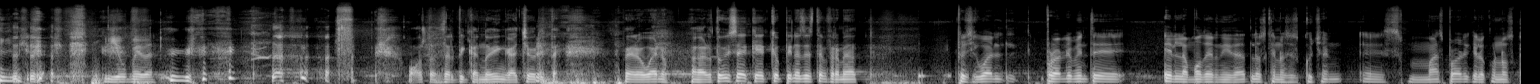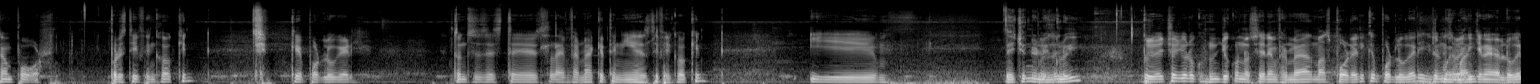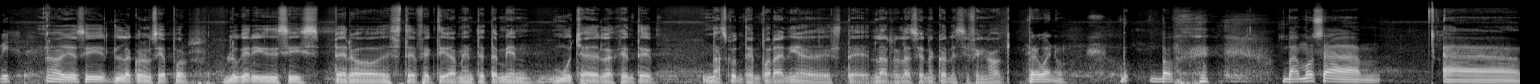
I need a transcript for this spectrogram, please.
y húmeda. Oh, están salpicando bien gacho ahorita. Pero bueno, a ver, tú dices, ¿qué, qué opinas de esta enfermedad? Pues igual, probablemente en la modernidad los que nos escuchan es más probable que lo conozcan por, por Stephen Hawking que por Lugeri. Entonces, este es la enfermedad que tenía Stephen Hawking. Y De hecho, ni lo Pues, incluí. pues de hecho yo, lo, yo conocí la enfermedad más por él que por Lugeri. Yo no Muy sabía mal. ni quién era Lugeri. No, yo sí la conocía por Lugeri disease, pero este efectivamente también mucha de la gente más contemporánea este, la relaciona con Stephen Hawking. Pero bueno, va- vamos a, a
